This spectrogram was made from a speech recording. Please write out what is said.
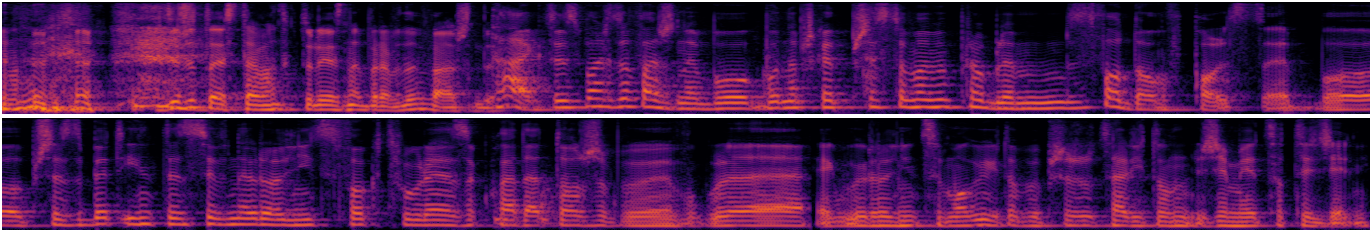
Widzę, że to jest temat, który jest naprawdę ważny. tak, to jest bardzo ważne, bo, bo na przykład przez to mamy problem z wodą w Polsce, bo przez zbyt intensywne rolnictwo, które zakłada to, żeby w ogóle jakby rolnicy mogli, to by przerzucali tą ziemię co tydzień.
